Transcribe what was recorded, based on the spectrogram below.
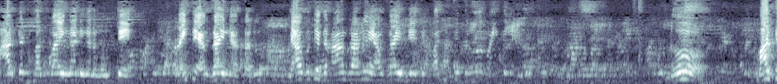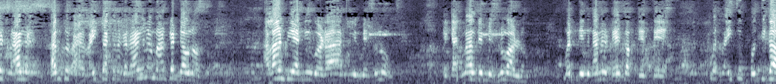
మార్కెట్ సదుపాయం కానీ కనుక ఉంటే రైతు వ్యవసాయం చేస్తాడు. లేకపోతే ఇక రాను రాను వ్యవసాయం చేసే పరిస్థితుల్లో రైతులు మార్కెట్ రాగా సరుకు రైతు దగ్గరకు రాగానే మార్కెట్ డౌన్ అవుతుంది. అలాంటివన్నీ కూడా ఈ మిషన్ ఈ టెక్నాలజీ మిషన్ వాళ్ళు. మరి దీనికన్నా టేకప్ చేస్తే మరి రైతు కొద్దిగా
